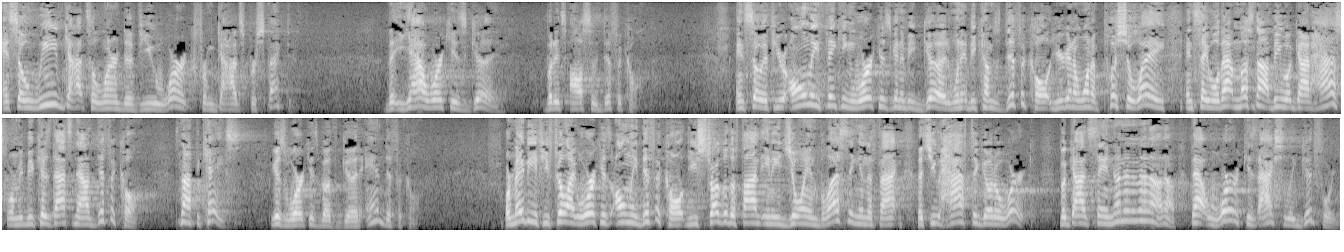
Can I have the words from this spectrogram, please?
And so we've got to learn to view work from God's perspective. That, yeah, work is good, but it's also difficult. And so if you're only thinking work is going to be good, when it becomes difficult, you're going to want to push away and say, well, that must not be what God has for me because that's now difficult. It's not the case because work is both good and difficult. Or maybe if you feel like work is only difficult, you struggle to find any joy and blessing in the fact that you have to go to work. But God's saying, no, no, no, no, no, no. That work is actually good for you.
